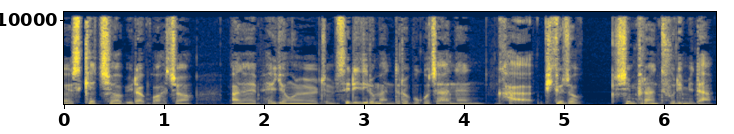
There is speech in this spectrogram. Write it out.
스케치업이라고 하죠. 만화의 배경을 좀 3D로 만들어 보고자 하는 가, 비교적 심플한 툴입니다.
